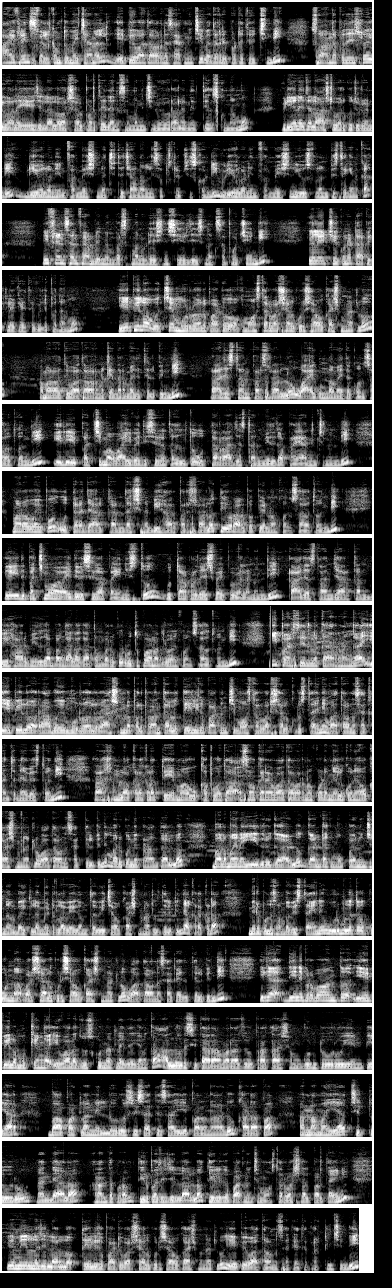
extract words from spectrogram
Hi friends welcome to my channel AP వాతావరణ శాఖ నుంచి వెదర్ రిపోర్ట్ అయితే వచ్చింది. సో ఆంధ్రప్రదేశ్లో ఇవాళ ఏ జిల్లాలో వర్షాలు పడతాయి? దానికి సంబంధించిన వివరాలు అనేది తెలుసుకుందాము. వీడియోని అయితే లాస్ట్ వరకు చూడండి. వీడియోలోని ఇన్ఫర్మేషన్ నచ్చితే ఛానల్ని సబ్స్క్రైబ్ చేసుకోండి. వీడియోలోని ఇన్ఫర్మేషన్ యూస్ఫుల్ అనిపిస్తే కనుక మీ ఫ్రెండ్స్ అండ్ ఫ్యామిలీ మెంబర్స్కి మన వీడియోస్ని షేర్ చేసి నాకు సపోర్ట్ చేయండి. ఇక లేట్ చేయకుండా టాపిక్ లేక అయితే వెళ్ళిపోదాము. ఏపీలో వచ్చే మూడు రోజుల పాటు ఒక మోస్తరు వర్షాలు కురిసే అవకాశం ఉన్నట్లు అమరావతి వాతావరణ కేంద్రం అయితే తెలిపింది. రాజస్థాన్ పరిసరాల్లో వాయుగుండం అయితే కొనసాగుతోంది. ఇది పశ్చిమ వాయువ్య దిశగా కదులుతూ ఉత్తర రాజస్థాన్ మీదుగా ప్రయాణించనుంది. మరోవైపు ఉత్తర జార్ఖండ్ దక్షిణ బీహార్ పరిసరాల్లో తీవ్ర అల్పపీడనం కొనసాగుతోంది. ఇక ఇది పశ్చిమ వాయు దిశగా పయనిస్తూ ఉత్తరప్రదేశ్ వైపు వెళ్ళనుంది. రాజస్థాన్ జార్ఖండ్ బీహార్ మీదుగా బంగాళాఖాతం వరకు రుతుపవన ద్రోణి కొనసాగుతుంది. ఈ పరిస్థితుల కారణంగా ఏపీలో రాబోయే మూడు రోజులు రాష్ట్రంలో పలు ప్రాంతాల్లో తేలికపాటి నుంచి మోస్తరు వర్షాలు కురుస్తాయని వాతావరణ శాఖ అంచనా వేస్తోంది. రాష్ట్రంలో అక్కడక్కడ తేమ ఉక్కపోత అసౌకర్య వాతావరణం కూడా నెలకొనే అవకాశం ఉన్నట్లు వాతావరణ శాఖ తెలిపింది. మరికొన్ని ప్రాంతాల్లో బలమైన ఈదురుగాళ్ళు గంటకు ముప్పై నుంచి నలభై కిలోమీటర్ల వేగంతో వీచే అవకాశం ఉన్నట్లు తెలిపింది. అక్కడక్కడ మెరుపులు సంభవిస్తాయని ఉరుములతో కూడిన వర్షాలు కురిసే అవకాశం ఉన్నట్లు వాతావరణ శాఖ అయితే తెలిపింది. ఇక దీని ప్రభావంతో ఏపీలో ముఖ్యంగా ఇవాళ చూసుకున్నట్లయితే కనుక అల్లూరి సీతారామరాజు ప్రకాశం గుంటూరు ఎన్టీఆర్ బాపట్ల నెల్లూరు శ్రీ సత్యసాయి పల్నాడు కడప అన్నమయ్య చిత్తూరు నంద్యాల అనంతపురం తిరుపతి జిల్లాల్లో తేలికపాటి నుంచి మోస్తరు వర్షాలు పడతాయని ఇక మిగిలిన జిల్లాల్లో తేలికపాటి వర్షాలు కురిసే అవకాశం ఉన్నట్లు ఏపీ వాతావరణ శాఖ అయితే ప్రకటించింది.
